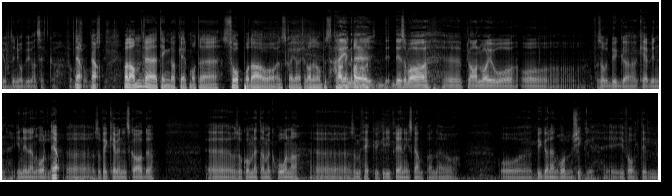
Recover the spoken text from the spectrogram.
gjort en jobb uansett hva ja, formasjon ja. spiller. Var det andre ting dere på en måte så på da og ønska å gjøre? Var det noe på Nei, men det, det, som var Planen var jo å, å for så vidt bygge Kevin inn i den rollen. Ja. Uh, så fikk Kevin en skade. Uh, og så kom dette med korona, uh, så vi fikk jo ikke de treningskampene. Og, og bygge den rollen skikkelig i, i forhold til,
